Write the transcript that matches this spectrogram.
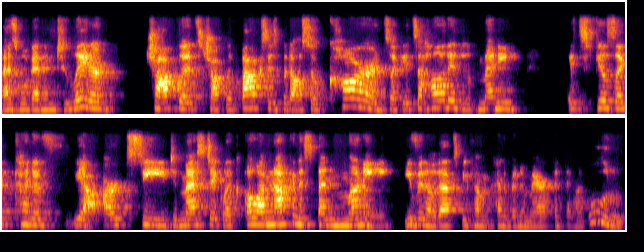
as we'll get into later, chocolates, chocolate boxes, but also cards. Like it's a holiday that many, it feels like kind of, yeah, artsy, domestic, like, oh, I'm not going to spend money, even though that's become kind of an American thing, like, ooh,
